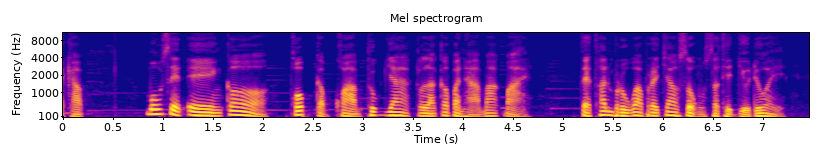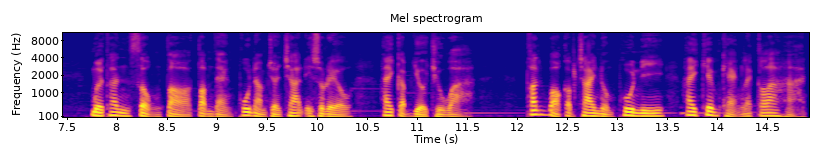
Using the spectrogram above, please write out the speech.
นะครับ โมเสสเองก็ พบกับความทุกข์ยากและก็ปัญหามากมาย แต่ท่านรู้ว่าพระเจ้าทรงสถิตอยู่ด้วย เมื่อท่านส่งต่อตำแหน่งผู้นำชนชาติอิสราเอลให้กับโยชูวา ท่านบอกกับชายหนุ่มผู้นี้ให้เข้มแข็งและกล้าหาญ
